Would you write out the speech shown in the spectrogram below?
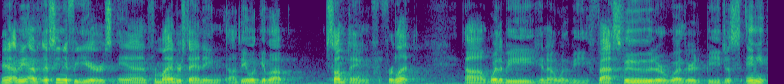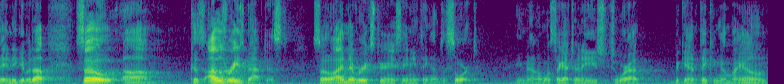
Yeah, I mean, I've, I've seen it for years, and from my understanding, uh, they will give up something for, for Lent. Uh, whether it be you know whether it be fast food or whether it be just anything to give it up. So because um, I was raised Baptist, so I never experienced anything of the sort. You know, once I got to an age to where I began thinking on my own,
